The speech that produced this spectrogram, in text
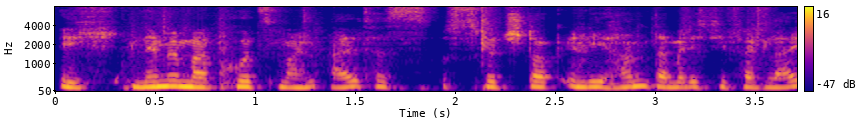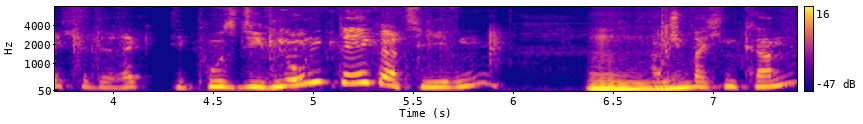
ich nehme mal kurz mein altes Switch-Dock in die Hand, damit ich die Vergleiche direkt, die positiven und negativen, mhm. ansprechen kann.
